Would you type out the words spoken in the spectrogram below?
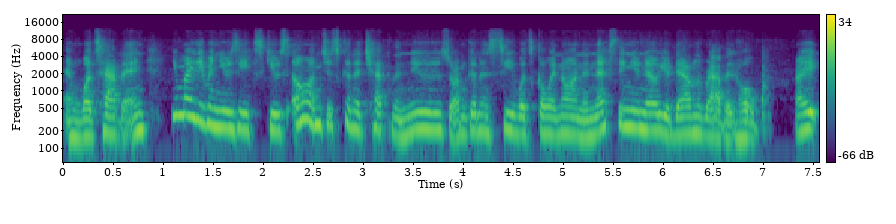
and what's happening. And you might even use the excuse, oh, I'm just going to check the news or I'm going to see what's going on. And next thing you know, you're down the rabbit hole, right?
